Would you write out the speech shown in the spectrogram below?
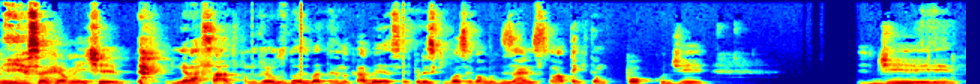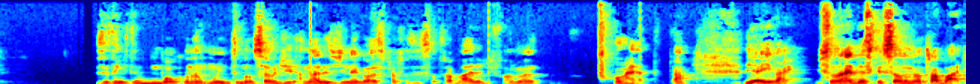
E isso é realmente engraçado quando vê os dois batendo cabeça. E por isso que você, como designer institucional, tem que ter um pouco de. de você tem que ter um pouco, não, muito noção de análise de negócio para fazer seu trabalho de forma correta, tá? E aí vai. Isso não é descrição do meu trabalho.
